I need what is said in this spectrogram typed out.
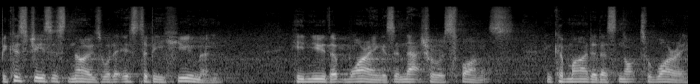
Because Jesus knows what it is to be human, he knew that worrying is a natural response and commanded us not to worry.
